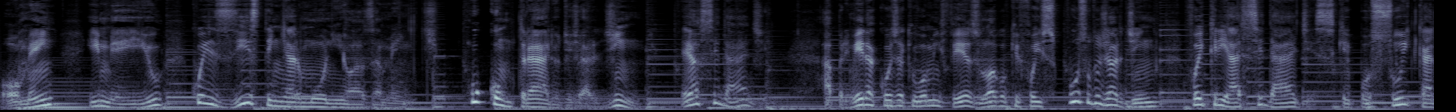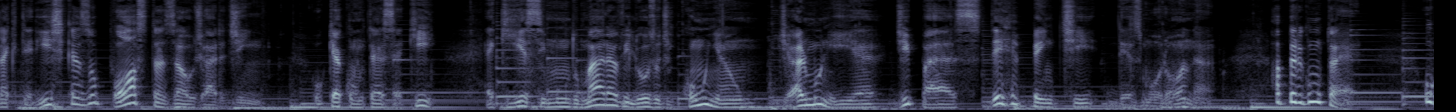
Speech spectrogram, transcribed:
Homem e meio coexistem harmoniosamente. O contrário de jardim é a cidade. A primeira coisa que o homem fez logo que foi expulso do jardim foi criar cidades que possuem características opostas ao jardim. O que acontece aqui é que esse mundo maravilhoso de comunhão, de harmonia, de paz, de repente desmorona. A pergunta é: o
